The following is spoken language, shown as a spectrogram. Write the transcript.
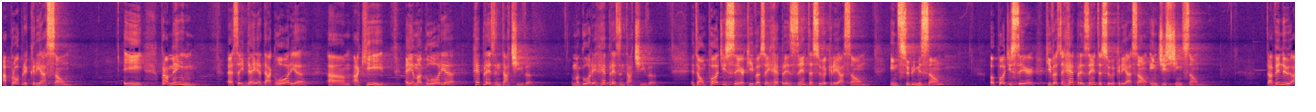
a própria criação. E para mim, essa ideia da glória um, aqui é uma glória representativa. Uma glória representativa. Então, pode ser que você representa a sua criação em submissão, ou pode ser que você representa a sua criação em distinção. Está vendo a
